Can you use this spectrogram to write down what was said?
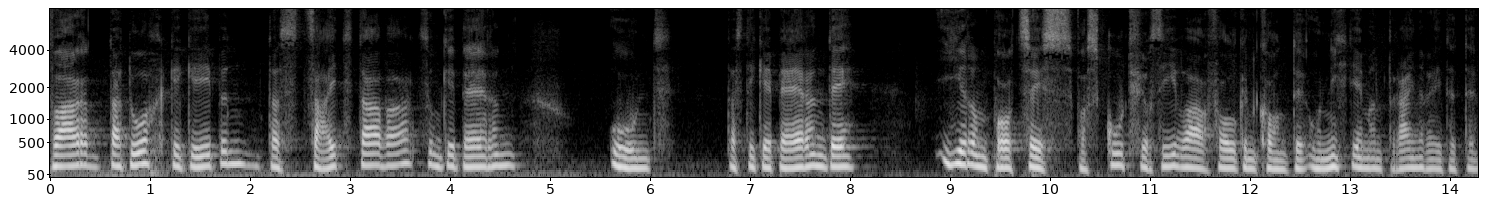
war dadurch gegeben, dass Zeit da war zum Gebären und dass die Gebärende ihrem Prozess, was gut für sie war, folgen konnte und nicht jemand reinredete.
